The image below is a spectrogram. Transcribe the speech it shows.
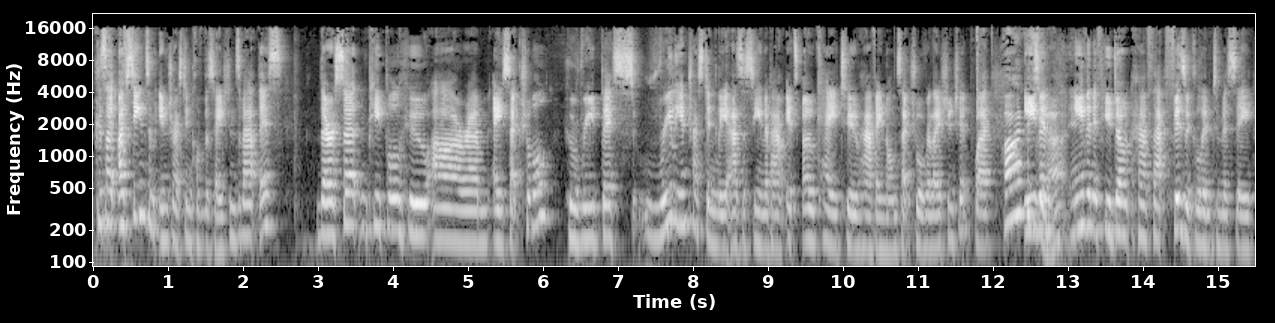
because I've seen some interesting conversations about this. There are certain people who are um, asexual who read this really interestingly as a scene about it's okay to have a non-sexual relationship where Oh, I can see even that, yeah. even if you don't have that physical intimacy,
